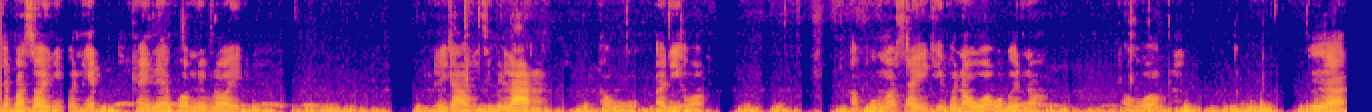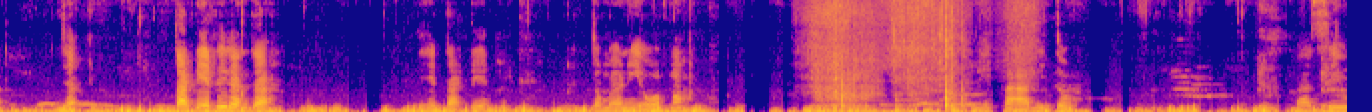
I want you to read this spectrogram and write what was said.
จะปลาสร้อยนี่เพิ่นเฮ็ดให้แล้วพร้อมเรียบร้อยเลยดาวสิไปล้าง เอาอันนี้ออก เอาพุงเอาใส่ที่เพิ่นเอาออกว่าเบิดเนาะเอาออก เพื่อจะตากแดดคือกันจ้ะเฮ็ดตากแดดต้องแบบนี้ออกเนาะ ปลานี่ตัวปลาซิว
